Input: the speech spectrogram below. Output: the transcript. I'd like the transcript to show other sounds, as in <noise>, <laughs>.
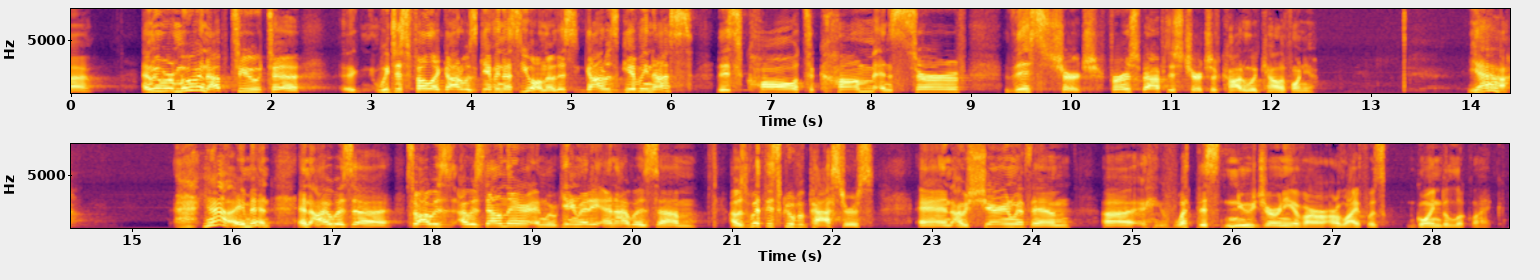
Uh, and we were moving up to, to uh, we just felt like God was giving us, you all know this, God was giving us this call to come and serve this church, First Baptist Church of Cottonwood, California. Yeah. Ah, yeah, amen. And I was, uh, so I was, I was down there and we were getting ready, and I was, um, I was with this group of pastors, and I was sharing with them uh, what this new journey of our, our life was going to look like.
